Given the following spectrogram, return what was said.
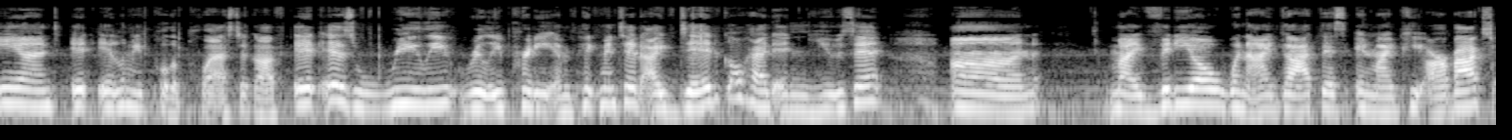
and it, it, let me pull the plastic off. It is really really pretty and pigmented. I did go ahead and use it on my video when I got this in my PR box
